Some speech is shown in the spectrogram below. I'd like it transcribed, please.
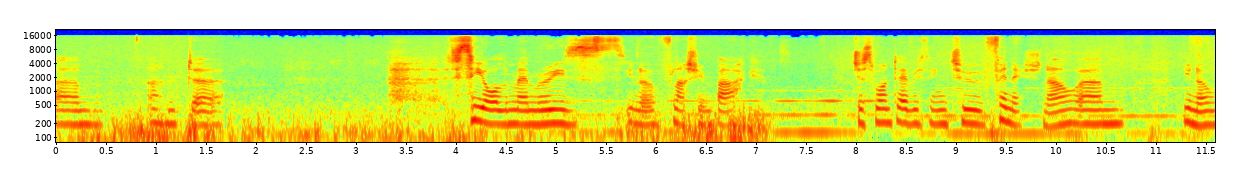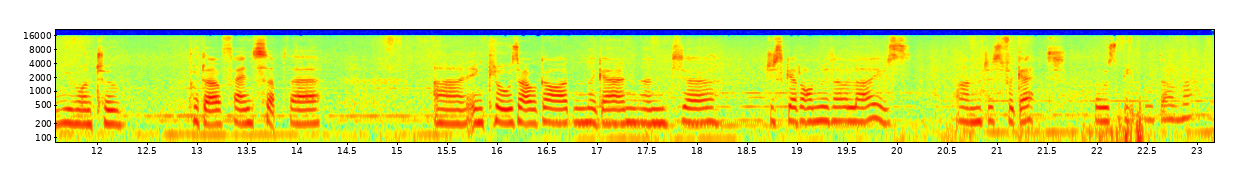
Um, and uh, see all the memories, you know, flashing back. Just want everything to finish now. Um, you know, we want to put our fence up there, uh, enclose our garden again, and uh, just get on with our lives and just forget those people down there.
